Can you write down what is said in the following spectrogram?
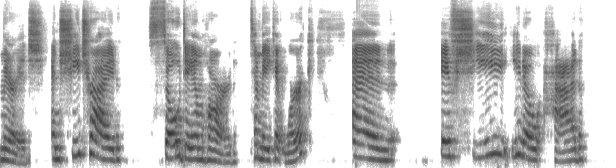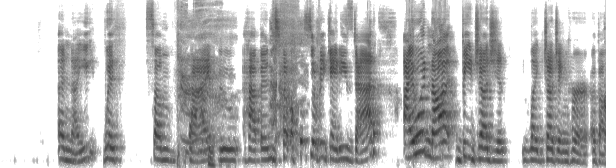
marriage and she tried so damn hard to make it work. And if she, you know, had a night with some guy who happened to also be Katie's dad, I would not be judging like judging her about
